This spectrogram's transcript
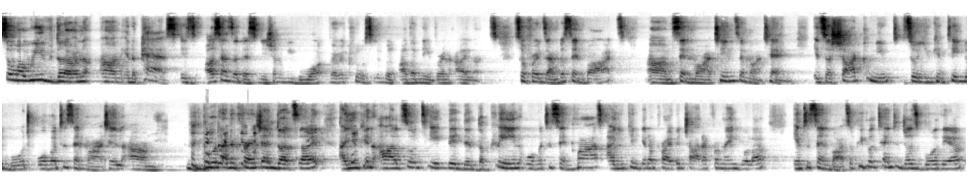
So what we've done um, in the past is us as a destination, we've worked very closely with other neighboring islands. So for example, St. Bart's, um, St. Martin, St. Martin. It's a short commute, so you can take the boat over to St. Martin, um, both on the French and Dutch side. And you can also take the, the, the plane over to St. Bart's, and you can get a private charter from Anguilla into St. Bart's. So people tend to just go there.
